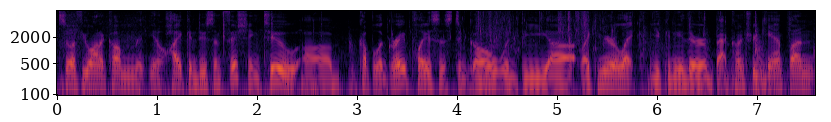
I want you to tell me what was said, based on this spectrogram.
So if you want to come, you know, hike and do some fishing too, uh, a couple of great places to go would be uh, like Mirror Lake. You can either backcountry camp on,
